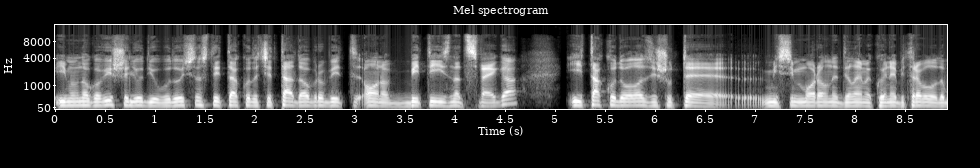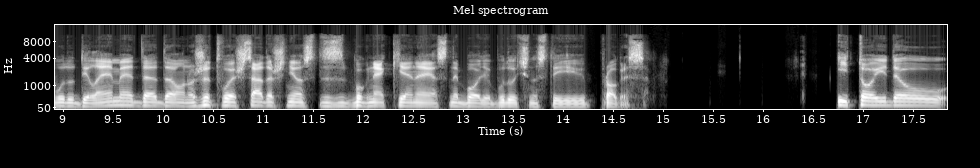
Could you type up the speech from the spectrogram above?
ima mnogo više ljudi u budućnosti, tako da će ta dobrobit ono, biti iznad svega i tako dolaziš u te, mislim, moralne dileme koje ne bi trebalo da budu dileme, da, da ono, žrtvuješ sadašnjost zbog neke nejasne bolje budućnosti i progresa. I to ide u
